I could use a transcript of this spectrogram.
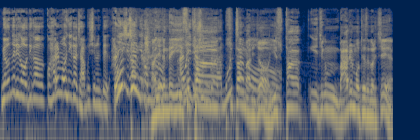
며느리가 어디 가갖고 할머니가 잡으시는데 한 시간이 넘도록 아니 근데 이. 수탉 못 수탉. 말이죠. 이 수탉이 지금 말을 못해서 그렇지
